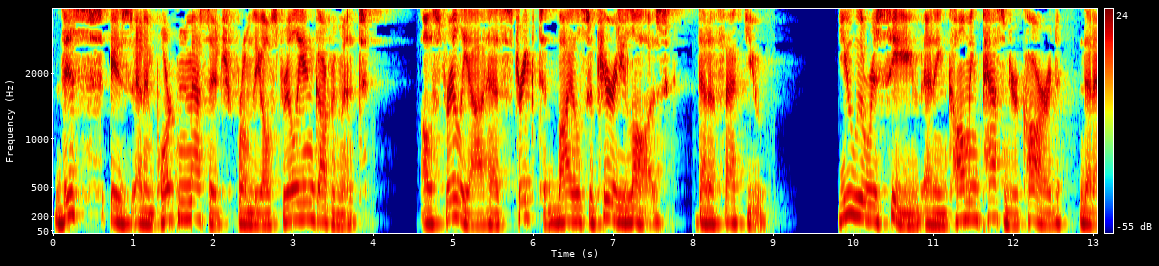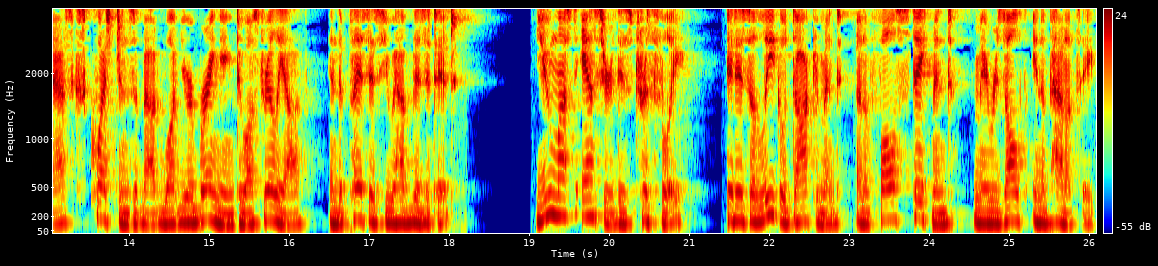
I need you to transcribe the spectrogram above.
this is an important message from the Australian government. Australia has strict biosecurity laws. that affect you. You will receive an incoming passenger card that asks questions about what you're bringing to Australia and the places you have visited. You must answer this truthfully. It is a legal document and a false statement may result in a penalty.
